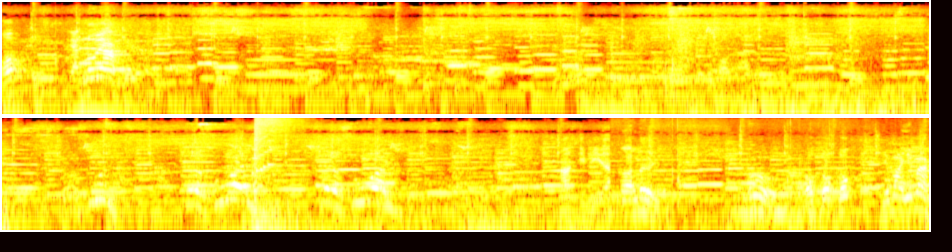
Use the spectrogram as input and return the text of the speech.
โอ๊อ เอาทีวีแล้ว ก็เลยโอ้ตกตกตกเยอะมากเยอะมาก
